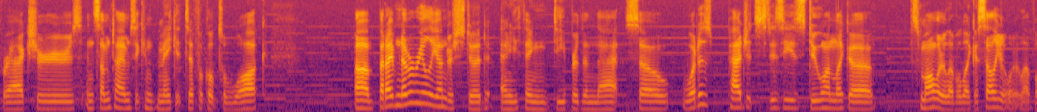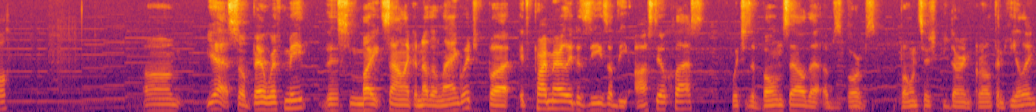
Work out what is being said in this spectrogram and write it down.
fractures, and sometimes it can make it difficult to walk. Uh, but I've never really understood anything deeper than that. So, what does Paget's disease do on like a smaller level, like a cellular level? Um, yeah, so bear with me. This might sound like another language, but it's primarily disease of the osteoclast, which is a bone cell that absorbs bone tissue during growth and healing,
